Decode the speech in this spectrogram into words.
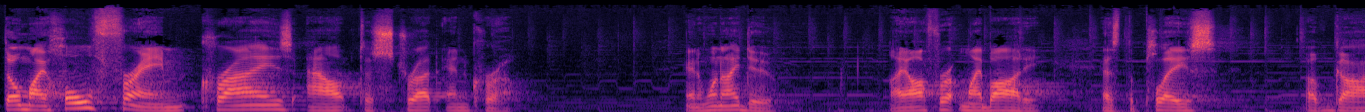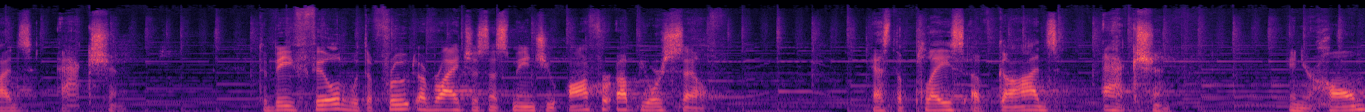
though my whole frame cries out to strut and crow. And when I do, I offer up my body as the place of God's action. To be filled with the fruit of righteousness means you offer up yourself as the place of God's action in your home,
